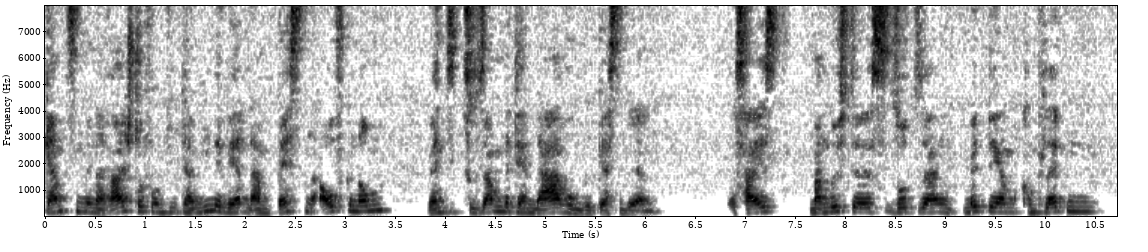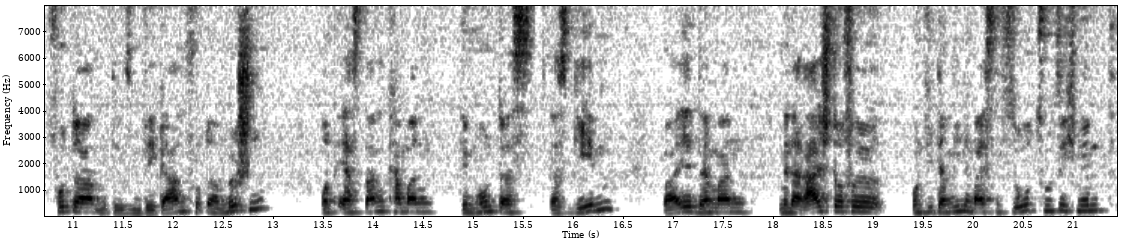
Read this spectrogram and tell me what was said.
ganzen Mineralstoffe und Vitamine werden am besten aufgenommen, wenn sie zusammen mit der Nahrung gegessen werden. Das heißt, man müsste es sozusagen mit dem kompletten Futter, mit diesem veganen Futter mischen und erst dann kann man dem Hund das, das geben, weil wenn man Mineralstoffe und Vitamine meistens so zu sich nimmt,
